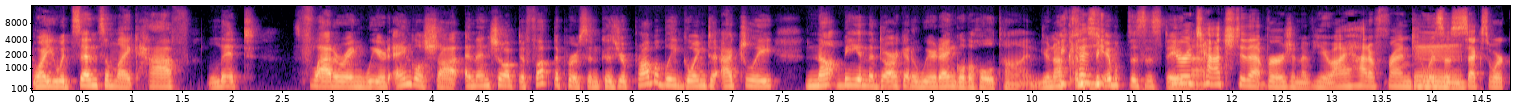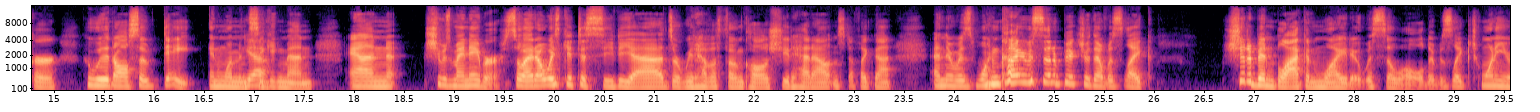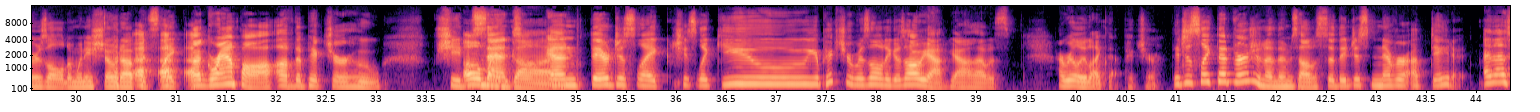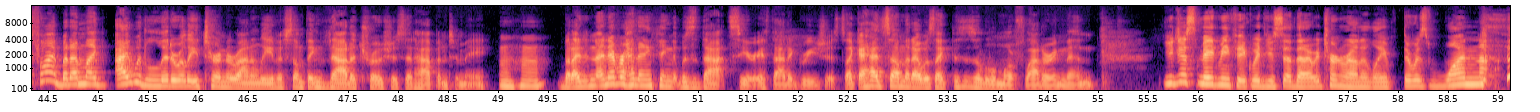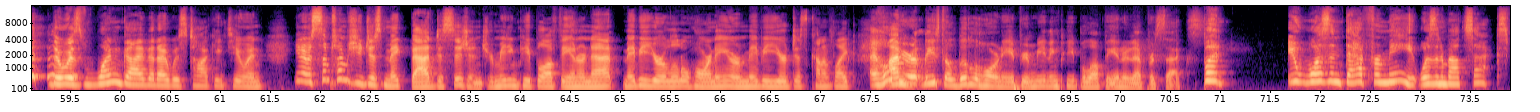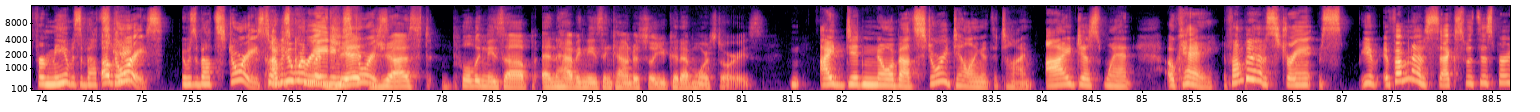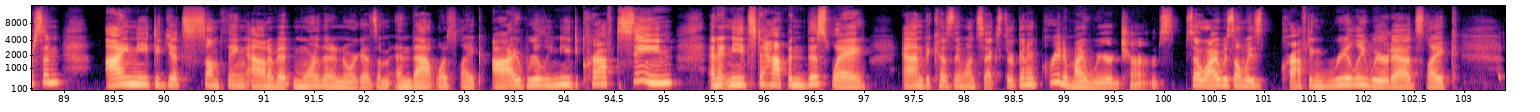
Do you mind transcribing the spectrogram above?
why you would send some like half lit flattering weird angle shot and then show up to fuck the person because you're probably going to actually not be in the dark at a weird angle the whole time you're not going to be able to sustain You're that. attached to that version of you. I had a friend who was a Mm. sex worker who would also date in Women Yeah. Seeking Men. And she was my neighbor. So I'd always get to see the ads or we'd have a phone call. She'd head out and stuff like that. And there was one guy who sent a picture that was like, should have been black and white. It was so old. It was like 20 years old. And when he showed up, it's like the grandpa of the picture who she'd Oh my sent. God. And they're just like, she's like, you, your picture was old. He goes, oh, yeah, yeah, that was, I really like that picture. They just like that version of themselves. So they just never update it. and that's fine but i'm like i would literally turn around and leave if something that atrocious had happened to me Mm-hmm. but i didn't i never had anything that was that serious that egregious like i had some that i was like this is a little more flattering than You just made me think when you said that I would turn around and leave. There was one there was one guy that I was talking to and you know, sometimes you just make bad decisions. You're meeting people off the internet. Maybe you're a little horny or maybe you're just kind of like, I hope I'm- you're at least a little horny if you're meeting people off the internet for sex. but it wasn't that for me. It wasn't about sex. For me, it was about Okay. stories. It was about stories. so I was you were creating legit stories. just pulling these up and having these encounters so you could have more stories. I didn't know about storytelling at the time. I just went, okay, if I'm going to have strange, if I'm going to have sex with this person, I need to get something out of it more than an orgasm. And that was like, I really need to craft a scene and it needs to happen this way. And because they want sex, they're going to agree to my weird terms. So I was always crafting really weird ads like,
